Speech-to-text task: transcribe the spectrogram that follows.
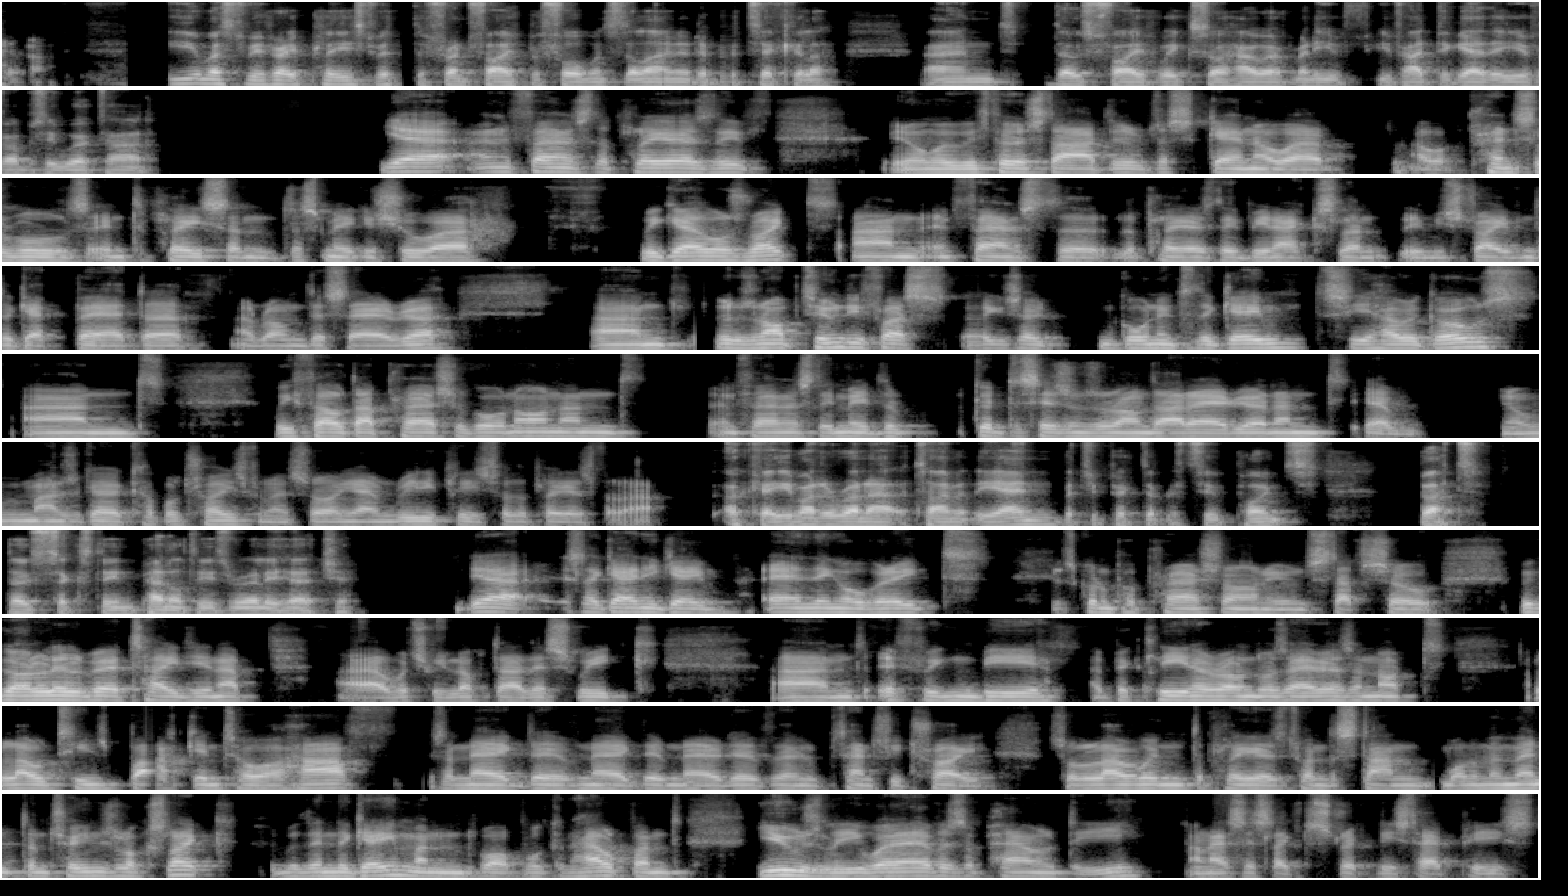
You must be very pleased with the front five performance, the line at in particular, and those five weeks or however many you've, you've had together. You've obviously worked hard. Yeah, and in fairness, the players they've, you know, when we first started, just getting our our principles into place and just making sure we get those right. And in fairness to the players, they've been excellent. They've been striving to get better around this area. And it was an opportunity for us, like you said, going into the game to see how it goes. And we felt that pressure going on. And in fairness, they made the good decisions around that area. And yeah, you know, we managed to get a couple of tries from it. So yeah, I'm really pleased for the players for that. Okay, you might have run out of time at the end, but you picked up the two points. But those 16 penalties really hurt you. Yeah, it's like any game. Anything over eight, it's going to put pressure on you and stuff. So we got a little bit of tidying up uh, which we looked at this week. And if we can be a bit cleaner around those areas and not allow teams back into our half, it's a negative, negative, negative, then potentially try. So allowing the players to understand what the momentum change looks like within the game and what, what can help. And usually, wherever there's a penalty, unless it's like strictly set piece,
